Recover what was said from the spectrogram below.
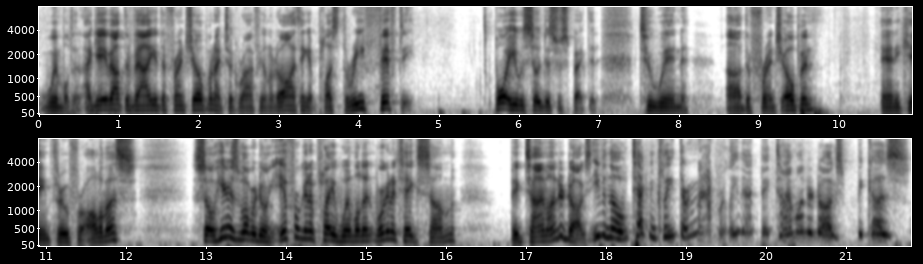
Wimbledon. I gave out the value at the French Open. I took Rafael Nadal, I think at plus 350. Boy, he was so disrespected to win uh, the French Open, and he came through for all of us. So here's what we're doing. If we're going to play Wimbledon, we're going to take some big time underdogs, even though technically they're not really that big time underdogs because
